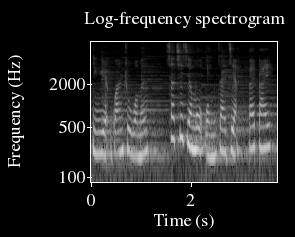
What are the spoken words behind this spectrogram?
订阅关注我们。下期节目我们再见，拜拜。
